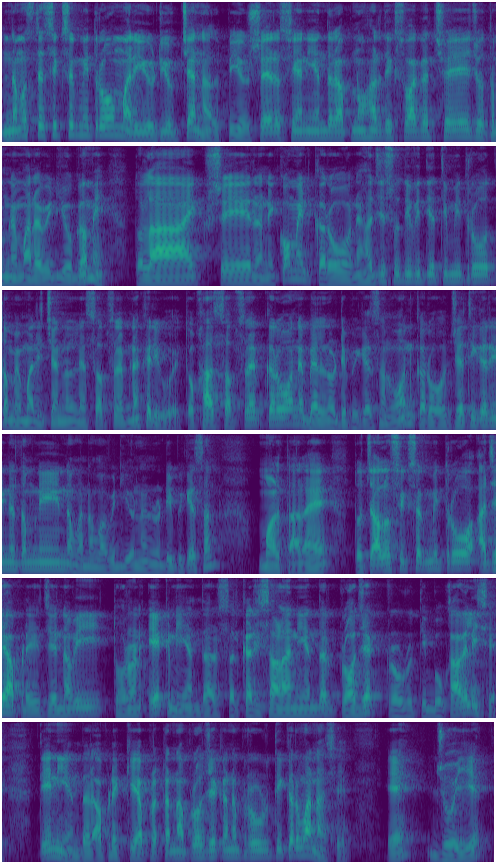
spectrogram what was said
નમસ્તે શિક્ષક મિત્રો, મારી યુટ્યુબ ચેનલ પિયુષ શેરસિયાની અંદર આપનું હાર્દિક સ્વાગત છે. જો તમને મારા વીડિયો ગમે, તો લાઇક શેર અને કોમેન્ટ કરો અને હજી સુધી વિદ્યાર્થી મિત્રો, તમે મારી ચેનલને સબસ્ક્રાઇબ ન કરી હોય, તો ખાસ સબસ્ક્રાઇબ કરો અને બેલ નોટિફિકેશન ઓન કરો, જેથી કરીને તમને નવા નવા વિડીયોના નોટિફિકેશન મળતા રહે. તો ચાલો શિક્ષક મિત્રો, આજે આપણે જે નવી ધોરણ એકની અંદર સરકારી શાળાની અંદર પ્રોજેક્ટ પ્રવૃત્તિ બુક આવેલી છે, તેની અંદર આપણે કયા પ્રકારના પ્રોજેક્ટ અને પ્રવૃત્તિ કરવાના છે એ જોઈએ.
